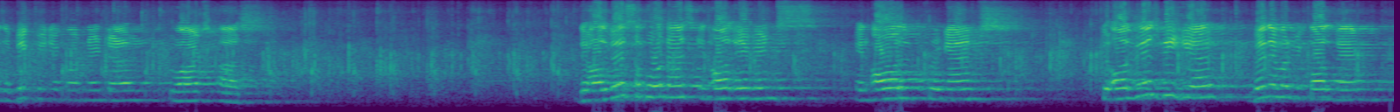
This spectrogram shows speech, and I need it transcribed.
is a big media coordinator towards us. They always support us in all events, in all programs. They always be here whenever we call them.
